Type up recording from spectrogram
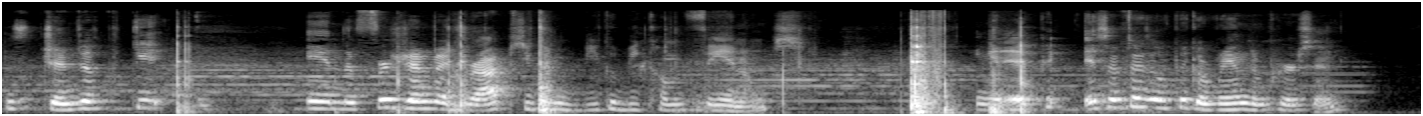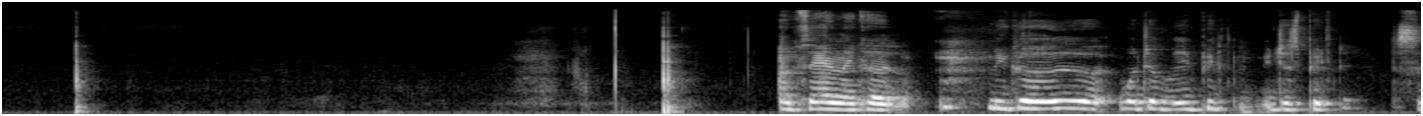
This gem that get, and the first gem that drops, you can you could become Thanos. And it, it sometimes it'll pick a random person. I'm saying because uh, because what if we picked we just picked. This.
